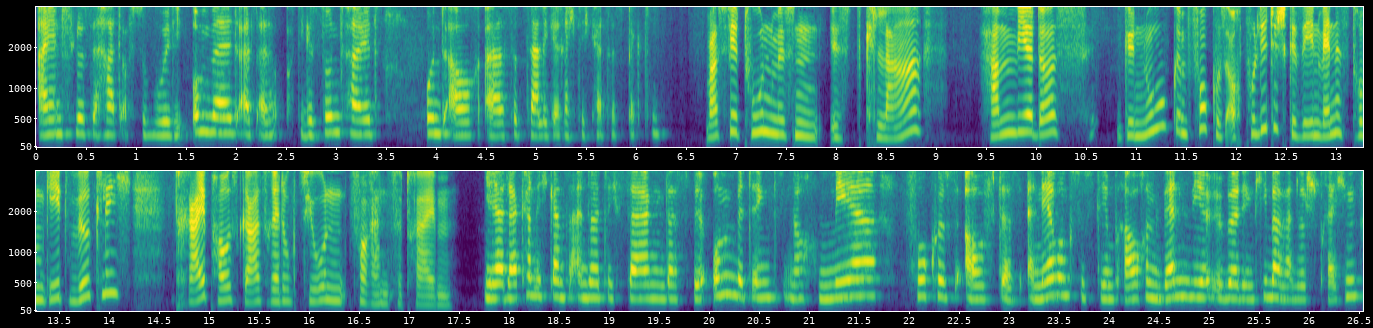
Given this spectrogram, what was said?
Einflüsse hat auf sowohl die Umwelt als auch die Gesundheit und auch äh, soziale Gerechtigkeitsaspekte. Was wir tun müssen, ist klar. Haben wir das genug im Fokus, auch politisch gesehen, wenn es darum geht, wirklich Treibhausgasreduktionen voranzutreiben? Ja, da kann ich ganz eindeutig sagen, dass wir unbedingt noch mehr Fokus auf das Ernährungssystem brauchen, wenn wir über den Klimawandel sprechen.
